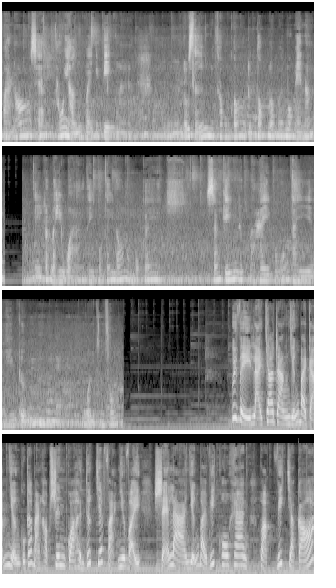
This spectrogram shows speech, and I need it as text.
và nó sẽ hối hận về cái việc mà ừ, đối xử không có được tốt đối với bố mẹ nó. Thì rất là hiệu quả, thì con thấy đó là một cái sáng kiến rất là hay của thầy hiệu trưởng ừ, Quỳnh Thanh Phú. Quý vị lại cho rằng những bài cảm nhận của các bạn học sinh qua hình thức chép phạt như vậy sẽ là những bài viết khô khan hoặc viết cho có.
